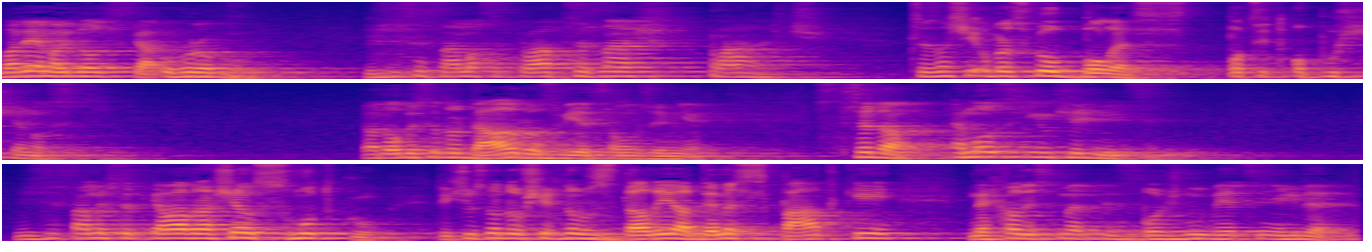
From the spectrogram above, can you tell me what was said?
Maria Magdalská u hrobu. Ježíš se s náma setkává přes náš pláč, přes naši obrovskou bolest, pocit opuštěnosti. A dalo by se to dál rozvíjet samozřejmě. Středa, emoční učedníci. Když se s námi setkává v našem smutku, když už jsme to všechno vzdali a jdeme zpátky, nechali jsme ty zbožní věci někde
